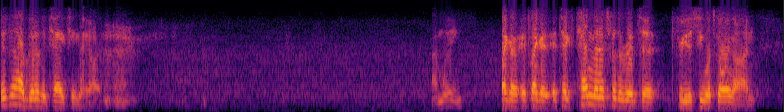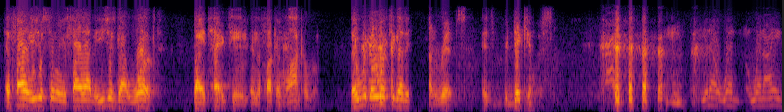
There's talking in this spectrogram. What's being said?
This is how good of a tag team they are. I'm waiting. Like a, it's like a, it takes ten minutes for the rib to for you to see what's going on, and finally you just sit there and you find out that you just got worked by a tag team in the fucking locker room. They they work together on ribs. It's ridiculous. you know when when I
